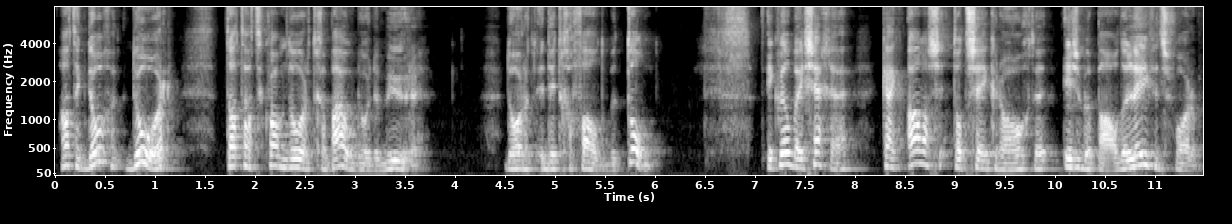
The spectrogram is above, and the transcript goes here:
had ik door, door dat dat kwam door het gebouw, door de muren. Door het, in dit geval de beton. Ik wil bij zeggen, kijk, alles tot zekere hoogte is een bepaalde levensvorm.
